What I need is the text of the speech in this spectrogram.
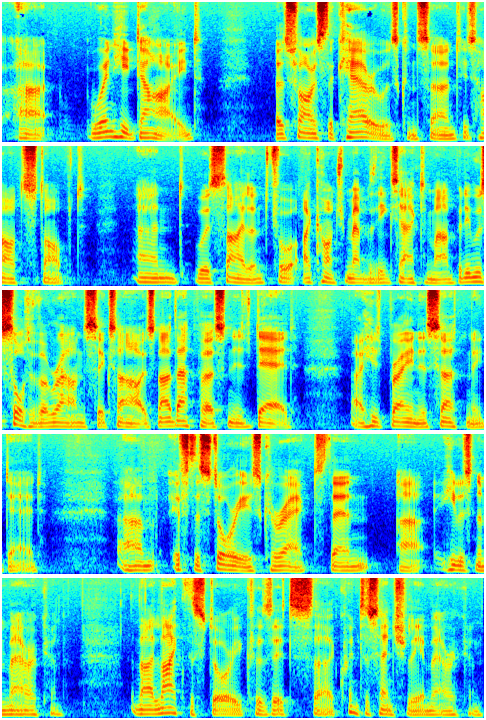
uh, when he died, as far as the carer was concerned, his heart stopped and was silent for, I can't remember the exact amount, but it was sort of around six hours. Now, that person is dead. Uh, his brain is certainly dead. Um, if the story is correct, then uh, he was an American. And I like the story because it's uh, quintessentially American.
